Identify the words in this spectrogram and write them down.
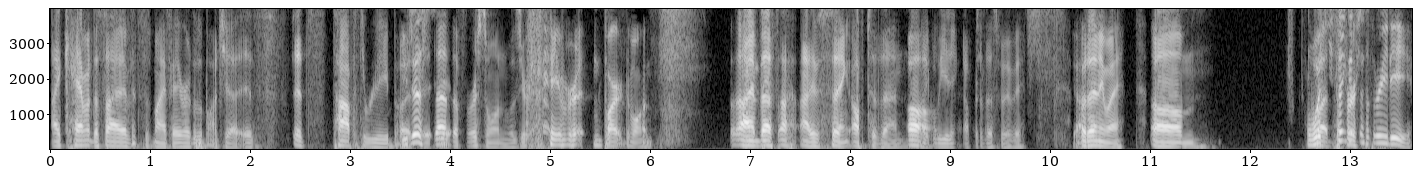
I haven't decided if it's my favorite of the bunch yet. It's it's top three, but you just it- said it- the first one was your favorite in part one. I'm that's I, I was saying up to then, Oh, like leading up to this movie. But anyway, um, What do you think first- of the 3D?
